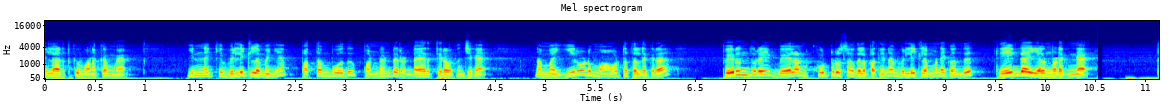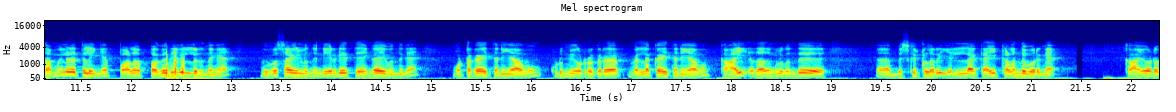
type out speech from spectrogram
எல்லாத்துக்கும் வணக்கம்ங்க. இன்னைக்கு வெள்ளிக்கிழமைங்க பத்தொம்போது பன்னெண்டு ரெண்டாயிரத்தி இருபத்தஞ்சுங்க. நம்ம ஈரோடு மாவட்டத்தில் இருக்கிற பெருந்துறை வேளாண் கூட்டுறவு சங்கத்தில் பார்த்தீங்கன்னா வெள்ளிக்கிழமை வந்து தேங்காய் ஏலம் நடக்குங்க. தமிழகத்துலேங்க பல பகுதிகளில் இருந்துங்க விவசாயிகள் வந்து நேரடியாக தேங்காய் வந்துங்க மொட்டைக்காய் தனியாகவும் குடுமையோடு இருக்கிற வெள்ளைக்காய் தனியாகவும் காய் அதாவது உங்களுக்கு வந்து பிஸ்கட் கலர் எல்லா காய் கலந்து வருங்க. காயோட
